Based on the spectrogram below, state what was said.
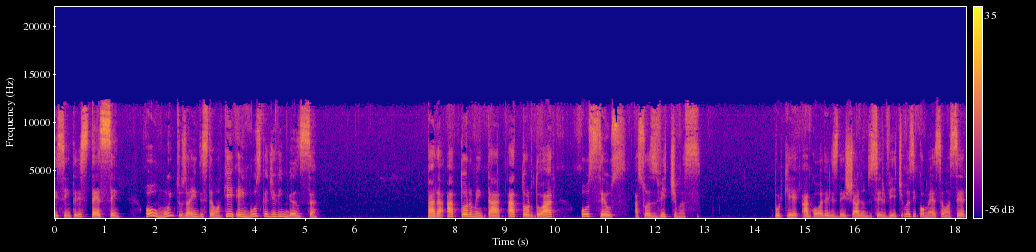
e se entristecem, ou muitos ainda estão aqui em busca de vingança para atormentar, atordoar os seus as suas vítimas porque agora eles deixaram de ser vítimas e começam a ser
